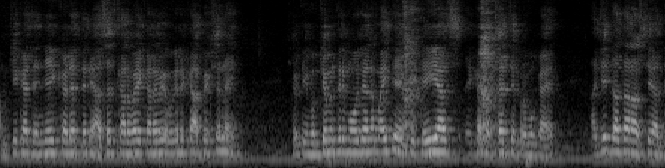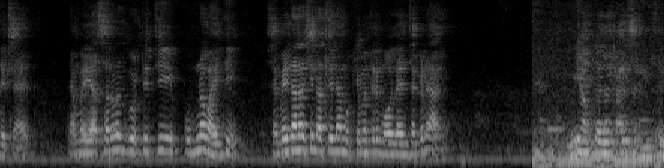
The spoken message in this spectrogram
आमची काय त्यांच्याकडे त्यांनी असंच कारवाई करावी वगैरे काय अपेक्षा नाही. शेवटी मुख्यमंत्री महोदयांना माहिती आहे की तेही आज एका पक्षाचे प्रमुख आहेत. अजितदादा राष्ट्रीय अध्यक्ष आहेत. त्यामुळे या सर्वच गोष्टीची पूर्ण माहिती संवेदनाशील असलेल्या मुख्यमंत्री महोदयांच्याकडे आहे. मी आपल्याला काय सांगितलं?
